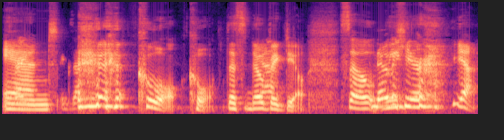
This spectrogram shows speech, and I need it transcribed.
And right, exactly. cool, cool. That's no yeah. big deal. So no we hear, deal. yeah.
